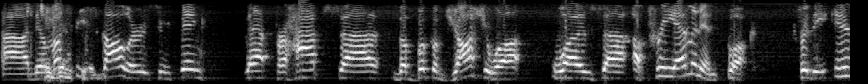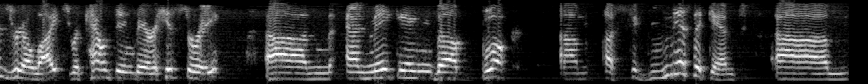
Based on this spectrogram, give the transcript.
Uh, there must be scholars who think that perhaps uh, the book of Joshua was uh, a preeminent book for the Israelites, recounting their history um, and making the book um, a significant um,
